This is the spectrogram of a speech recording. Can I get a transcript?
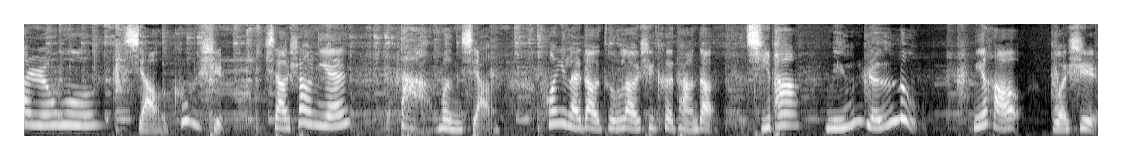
大人物，小故事，小少年，大梦想。欢迎来到童老师课堂的《奇葩名人录》。你好，我是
